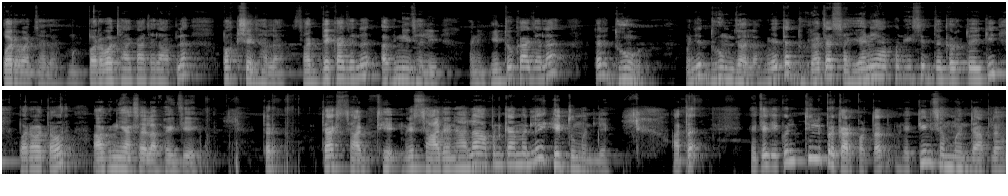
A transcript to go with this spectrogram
पर्वत झाला. मग पर्वत हा काय झाला? आपला पक्ष झाला. साध्य काय झालं? अग्नी झाली. आणि हेतू काय झाला? तर धूळ. म्हणजे धूम झाला. म्हणजे त्या धुराच्या साह्याने आपण हे सिद्ध करतोय की पर्वतावर अग्नी असायला पाहिजे. तर त्या साध्य म्हणजे साधनाला आपण काय म्हणले? हेतू म्हणले. आता ह्याच्यात एकूण तीन प्रकार पडतात. म्हणजे तीन संबंध आपलं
